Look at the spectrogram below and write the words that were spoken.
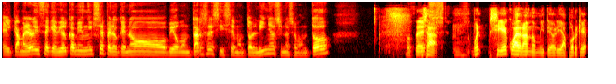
el camarero dice que vio el camión irse, pero que no vio montarse, si se montó el niño, si no se montó. Entonces, O sea, bueno, sigue cuadrando mi teoría, porque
